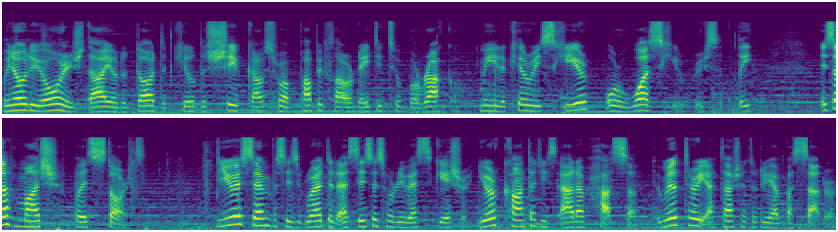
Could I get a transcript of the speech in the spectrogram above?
We know the orange dye on the dart that killed the sheep comes from a poppy flower native to Morocco, meaning the killer is here or was here recently. It's not much, but it starts. The US Embassy is granted assistance for the investigation. Your contact is Adam Hassan, the military attaché to the ambassador.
